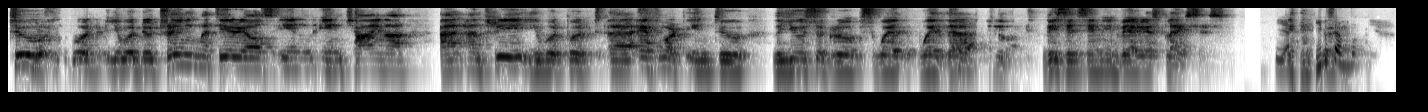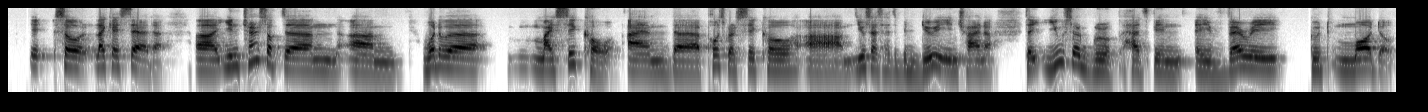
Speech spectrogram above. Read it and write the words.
Two, yes. you would you would do training materials in in China, and and three, you would put uh, effort into the user groups with with uh, visits in in various places. Yeah, user. So, like I said, uh, in terms of the um, um, what were MySQL and uh, PostgreSQL um, users has been doing in China, the user group has been a very good model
